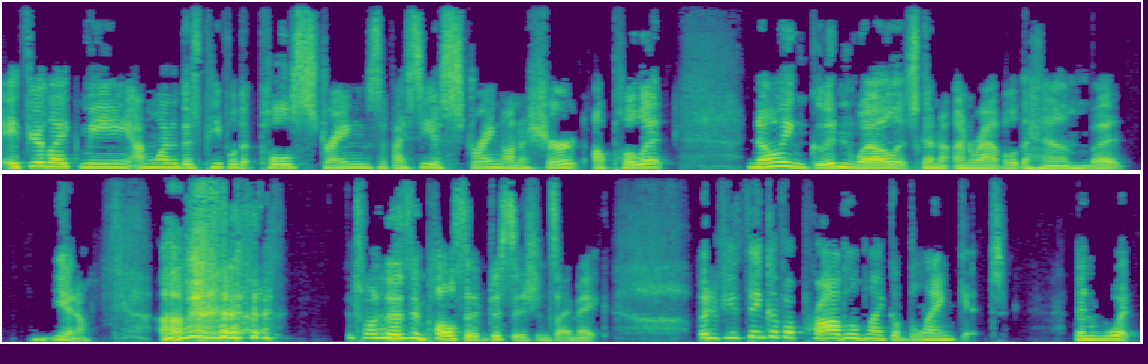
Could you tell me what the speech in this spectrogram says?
if you're like me, I'm one of those people that pulls strings. If I see a string on a shirt, I'll pull it, knowing good and well it's going to unravel the hem, but you know, um, it's one of those impulsive decisions I make. But if you think of a problem like a blanket, then what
